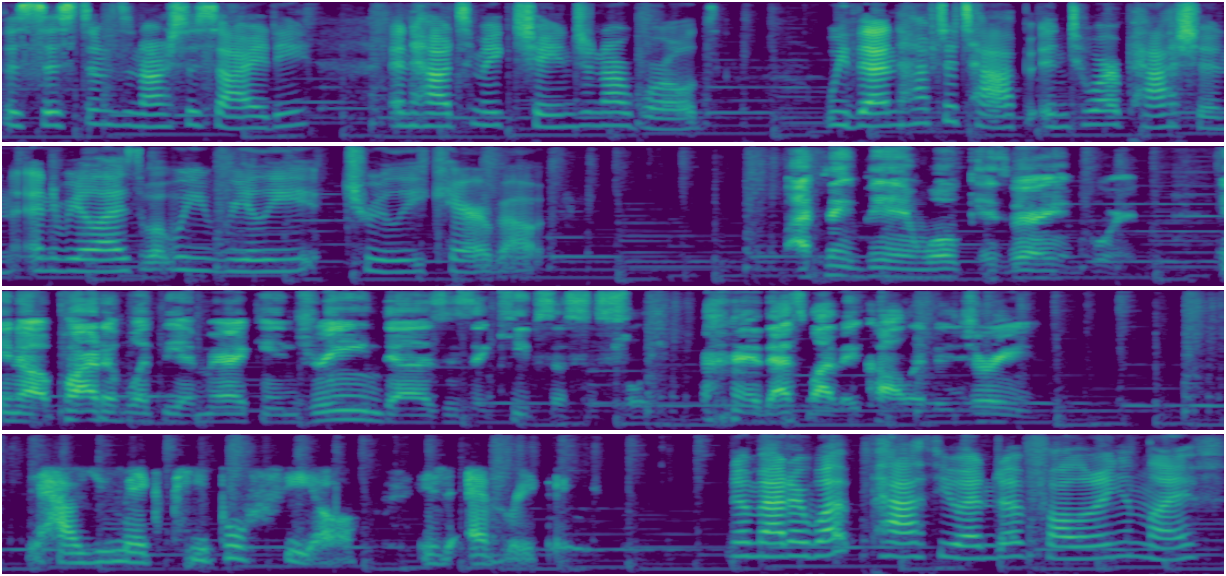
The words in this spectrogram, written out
the systems in our society, and how to make change in our world, we then have to tap into our passion and realize what we really, truly care about. I think being woke is very important. You know, part of what the American dream does is it keeps us asleep. That's why they call it a dream. How you make people feel is everything. No matter what path you end up following in life,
